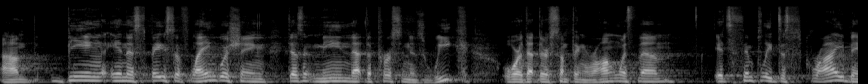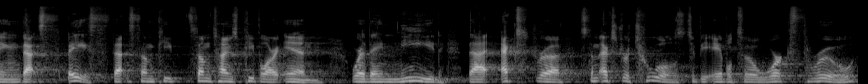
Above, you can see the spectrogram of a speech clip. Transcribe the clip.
Um, being in a space of languishing doesn't mean that the person is weak or that there's something wrong with them. It's simply describing that space that some sometimes people are in where they need that extra, some extra tools to be able to work through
